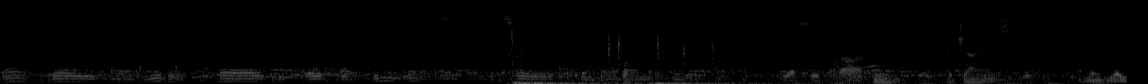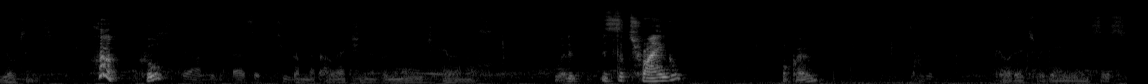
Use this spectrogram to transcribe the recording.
White gold and mother of pearl with both as incense sold to Madame Villepin. Dress of hardness, hmm. A giant's. Or maybe a Jotun's. Huh. Cool. starting price of two From the collection of the mage Aramis. What is, is this a triangle? Okay. Codex Redaniensis.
